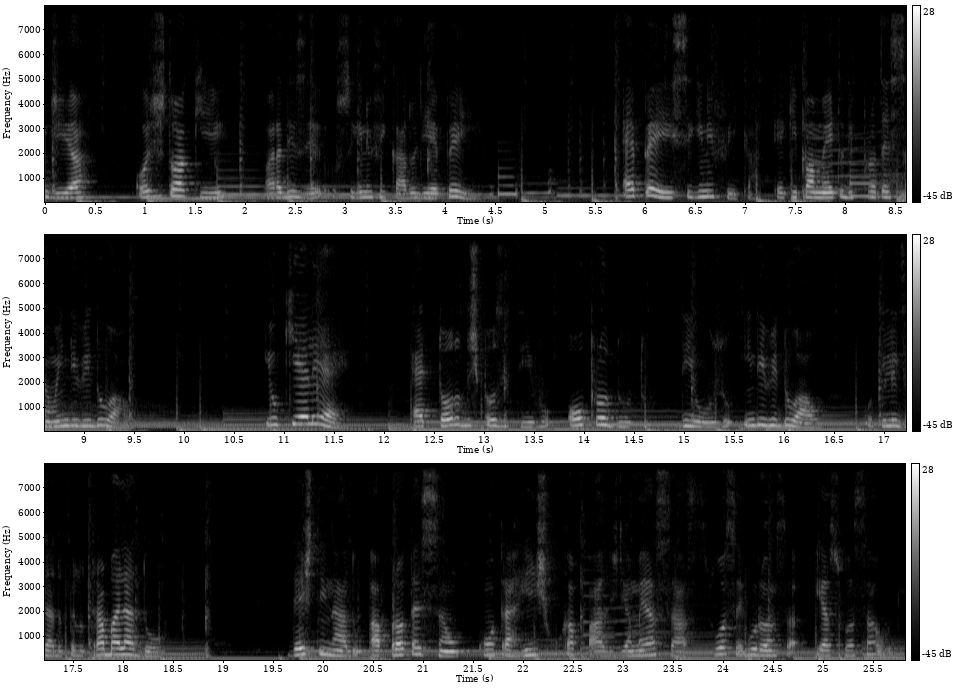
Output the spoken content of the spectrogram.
dia. Hoje estou aqui para dizer o significado de EPI. EPI significa Equipamento de Proteção Individual. E o que ele é? É todo dispositivo ou produto de uso individual utilizado pelo trabalhador destinado à proteção contra riscos capazes de ameaçar sua segurança e a sua saúde.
